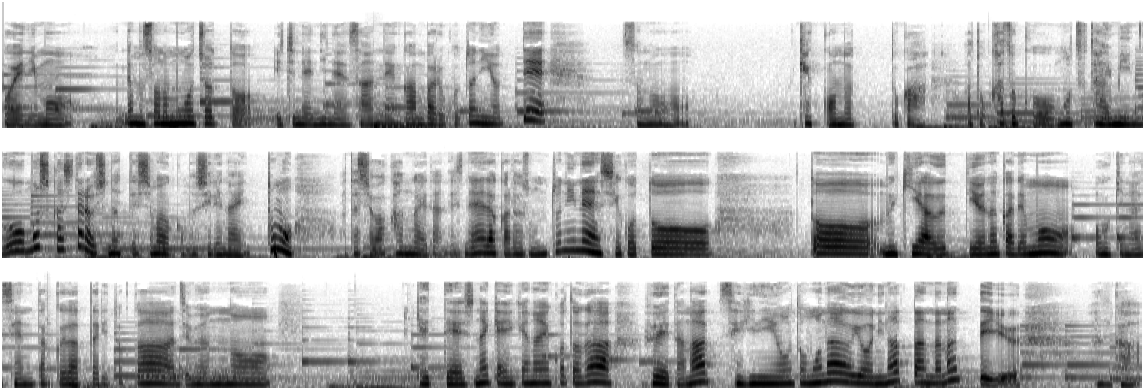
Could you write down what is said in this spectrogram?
声にもでもそのもうちょっと1年2年3年頑張ることによってその結婚のとかあと家族を持つタイミングをもしかしたら失ってしまうかもしれないとも私は考えたんですね。だから本当にね仕事と向き合うっていう中でも大きな選択だったりとか自分の決定しなきゃいけないことが増えたな責任を伴うようになったんだなっていうなんか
